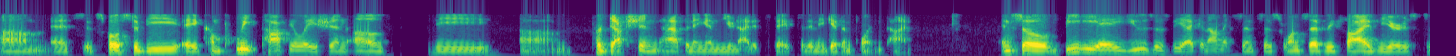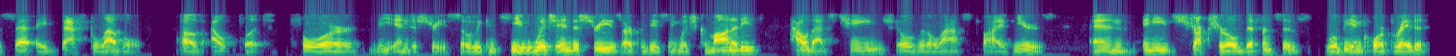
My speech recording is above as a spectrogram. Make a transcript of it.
um, and it's it's supposed to be a complete population of the um, production happening in the United States at any given point in time. And so BEA uses the economic census once every five years to set a best level of output for the industries. So we can see which industries are producing which commodities, how that's changed over the last five years, and any structural differences will be incorporated.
